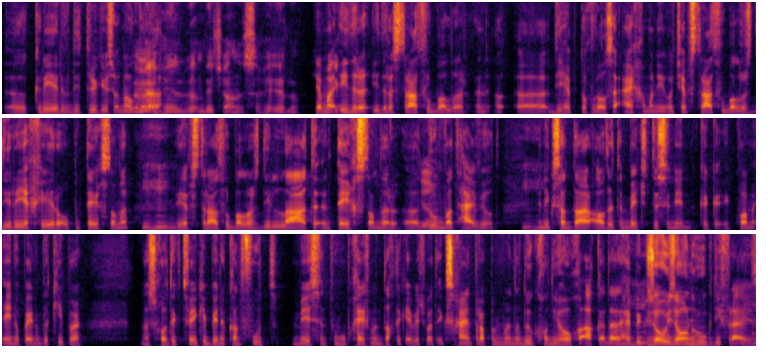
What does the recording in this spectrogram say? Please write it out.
eh, creëren we die trucjes. En ook, Bij mij eh, ging het een beetje anders, zeg je eerlijk. ja, maar iedere, iedere straatvoetballer en, eh, die heeft toch wel zijn eigen manier. Want je hebt straatvoetballers die reageren op een tegenstander. Je hebt straatvoetballers die laten een tegenstander Ja. doen wat hij wil. En ik zat daar altijd een beetje tussenin. Kijk, ik kwam één op één op de keeper. Dan schoot ik twee keer binnenkant voet mis. En toen op een gegeven moment dacht ik, hey, weet je wat, ik schijntrap hem en dan doe ik gewoon die hoge akker. Dan heb ik sowieso een hoek die vrij is.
